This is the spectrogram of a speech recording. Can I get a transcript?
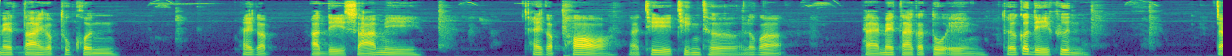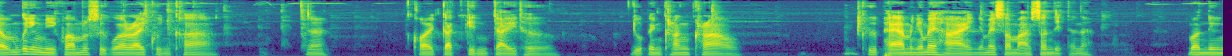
เมตตาให้กับทุกคน ให้กับ อดีตสามีให้กับพ่อนะที่ทิ้งเธอแล้วก็แผ่เมตตากับตัวเอง เธอก็ดีขึ้น แต่มันก็ยังมีความรู้สึกว่าไร้คุณค่านะคอยกัดกินใจเธอ อยู่เป็นครั้งคราว คือแผลมันยังไม่หายยังไม่สมานสนิทนะวันหนึ่ง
